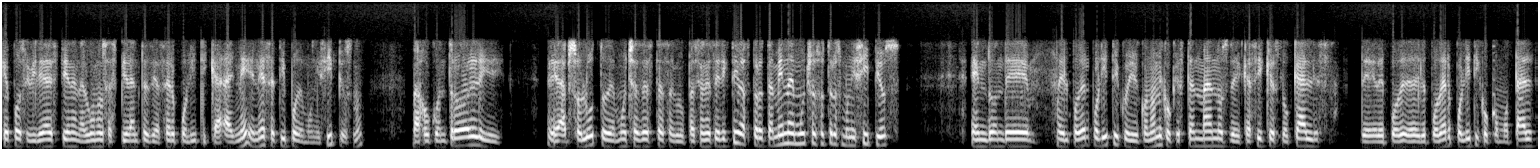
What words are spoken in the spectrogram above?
qué posibilidades tienen algunos aspirantes de hacer política en, ese tipo de municipios, ¿no? Bajo control y eh, absoluto de muchas de estas agrupaciones delictivas, pero también hay muchos otros municipios en donde el poder político y económico que está en manos de caciques locales, de, del poder político como tal,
